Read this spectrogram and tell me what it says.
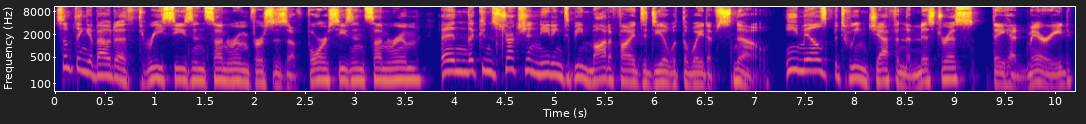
something about a three season sunroom versus a four season sunroom, and the construction needing to be modified to deal with the weight of snow. Emails between Jeff and the mistress, they had married,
